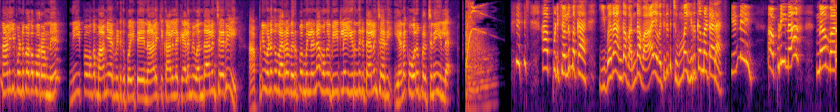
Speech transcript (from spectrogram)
நாளைக்கு பொண்ணு பார்க்க போறோம்னு. நீ இப்ப உங்க மாமியார் வீட்டுக்கு போயிட்டு நாளைக்கு காலையில கிளம்பி வந்தாலும் சரி அப்படி உனக்கு வர விருப்பம் இல்லைன்னா உங்க வீட்லயே இருந்துகிட்டாலும் சரி. எனக்கு ஒரு பிரச்சனையும் இல்ல. இவதான் அங்க வந்த வாயை வச்சுக்கிட்டு சும்மா இருக்க மாட்டாளா. என்ன? அப்படின்னா நான் வர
